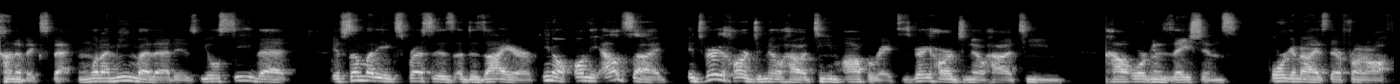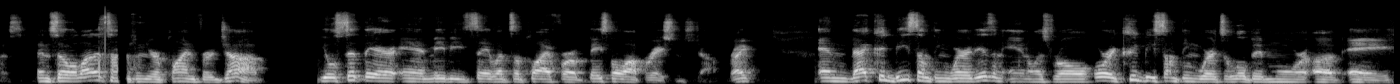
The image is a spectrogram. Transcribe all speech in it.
kind of expect. And what I mean by that is you'll see that if somebody expresses a desire, you know, on the outside, it's very hard to know how a team operates. It's very hard to know how a team, how organizations organize their front office. And so a lot of times when you're applying for a job, you'll sit there and maybe say, let's apply for a baseball operations job, right? And that could be something where it is an analyst role, or it could be something where it's a little bit more of a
